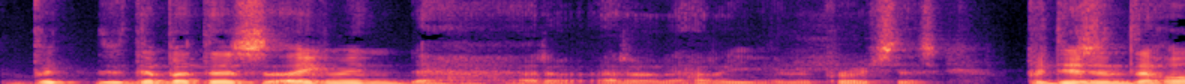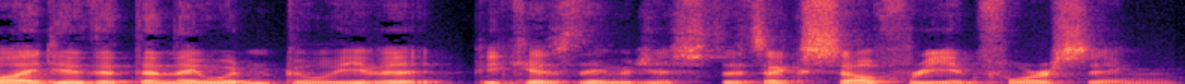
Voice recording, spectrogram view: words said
but but this like I mean I don't I don't know how to even approach this. But isn't the whole idea that then they wouldn't believe it because they would just it's like self reinforcing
